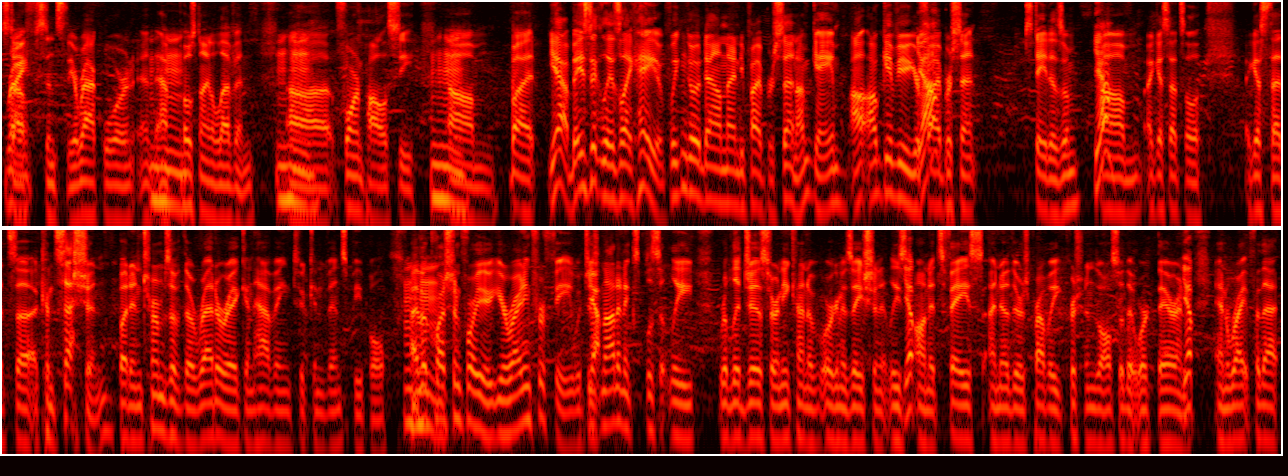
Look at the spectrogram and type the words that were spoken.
stuff right. since the Iraq War and, and mm-hmm. post 9/11 mm-hmm. uh, foreign policy. Mm-hmm. Um, but yeah, basically, it's like, hey, if we can go down 95 percent, I'm game. I'll, I'll give you your five percent statism. Yeah. Um, I guess that's a, I guess that's a concession. But in terms of the rhetoric and having to convince people, mm-hmm. I have a mm-hmm. question for you. You're writing for FEE, which is not an explicitly religious or any kind of organization, at least yep. on its face. I know there's probably Christians also that work there and yep. and write for that.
